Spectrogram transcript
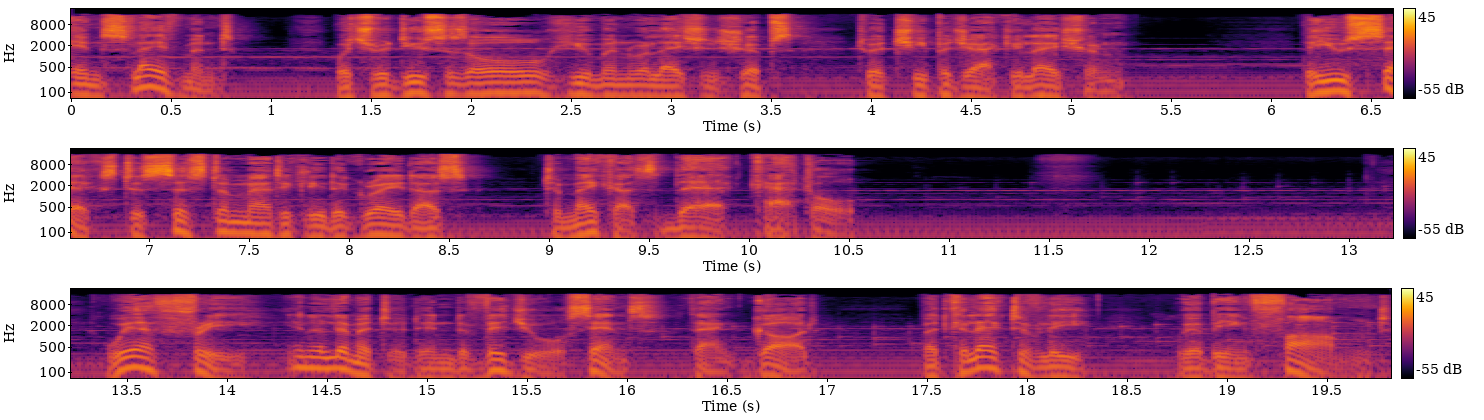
enslavement, which reduces all human relationships to a cheap ejaculation. They use sex to systematically degrade us to make us their cattle. We're free in a limited individual sense, thank God, but collectively we're being farmed.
